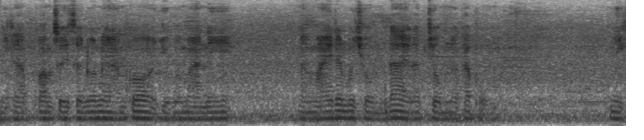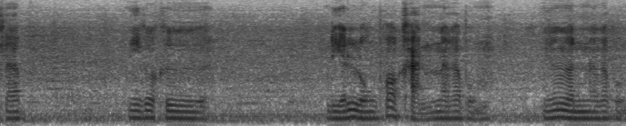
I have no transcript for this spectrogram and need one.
นี่ครับ ความสวยสดงดงามก็อยู่ประมาณนี้นำมาให้ท่านผู้ชมได้รับชมนะครับ ผมนี่ครับ นี่ก็คือ เหรียญหลวงพ่อขันนะครับ ผมเนื้อเงินนะครับผม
